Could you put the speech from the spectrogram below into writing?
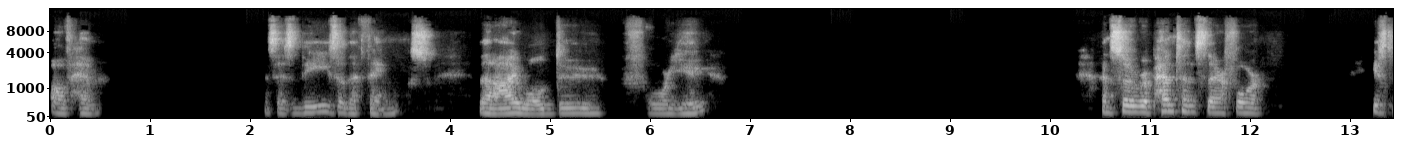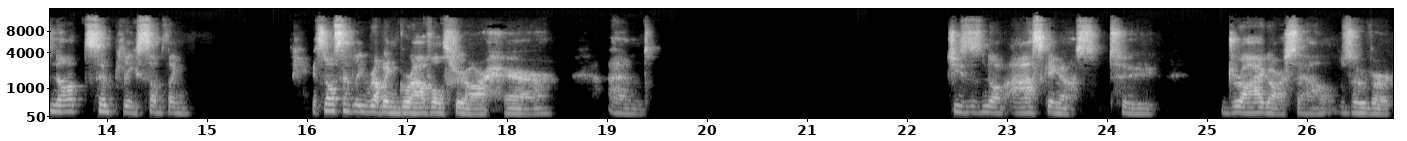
of him. And says, These are the things that I will do for you. And so repentance, therefore, is not simply something, it's not simply rubbing gravel through our hair and Jesus is not asking us to drag ourselves over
